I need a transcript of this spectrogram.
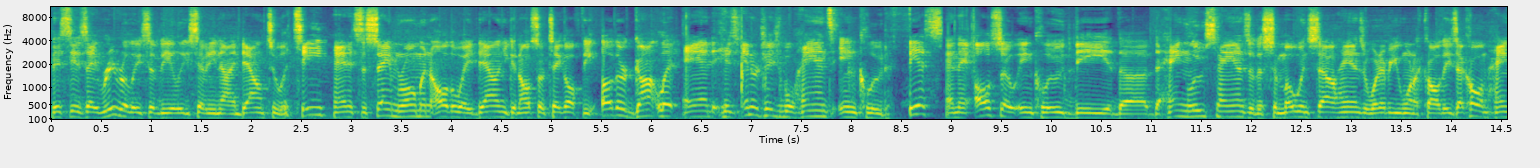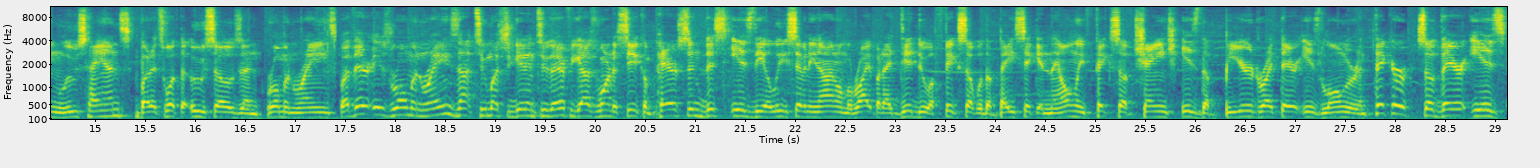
this is a re-release of the Elite 79 down to a T, and it's the same Roman all the way down. You can also take off the other gauntlet, and his interchangeable hands include fists, and they also include the, the, the hang loose hands, or the Samoan style hands, or whatever you want to call these. I call them hang loose hands, but it's what the Usos and Roman Reigns. But there is Roman Reigns. Not too much to get into there. If you guys wanted to see a comparison, this is the Elite 79 on the right, but I did do a fix-up with a basic, and the only fix-up change is the beard right there is longer and thicker, so there is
